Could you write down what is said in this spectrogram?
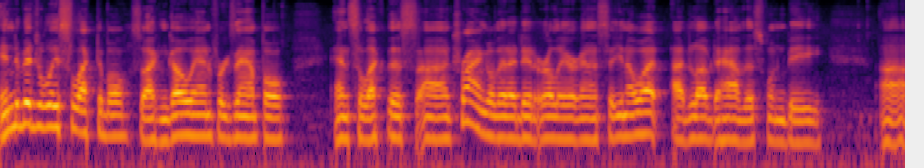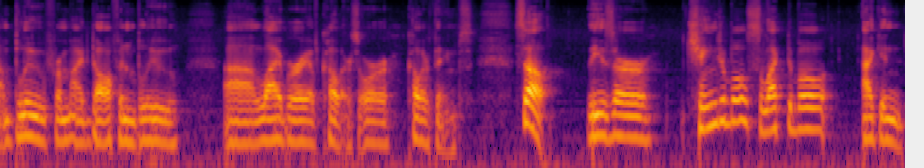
individually selectable. So I can go in, for example, and select this uh, triangle that I did earlier. And I say, you know what? I'd love to have this one be uh, blue from my Dolphin Blue uh, library of colors or color themes. So these are changeable, selectable. I can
